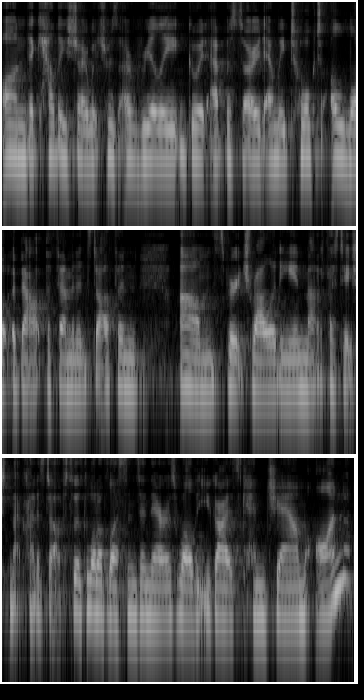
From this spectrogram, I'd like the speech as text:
on the Kelly show, which was a really good episode. And we talked a lot about the feminine stuff and um, spirituality and manifestation, that kind of stuff. So there's a lot of lessons in there as well that you guys can jam on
